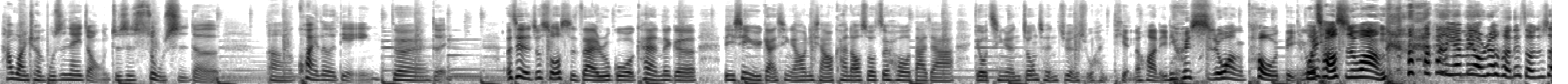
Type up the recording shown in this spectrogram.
他完全不是那种就是速食的呃快乐电影，对。对。而且就说实在，如果看那个理性与感性，然后你想要看到说最后大家有情人终成眷属很甜的话，你一定会失望透顶。我超失望，它里面没有任何那种就是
